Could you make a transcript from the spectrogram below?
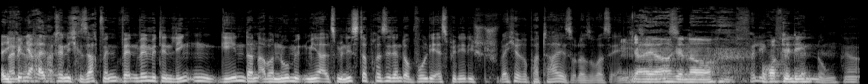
Ich Nein, bin ja halt, hat er nicht gesagt, wenn, wenn wir mit den Linken gehen, dann aber nur mit mir als Ministerpräsident, obwohl die SPD die schwächere Partei ist oder sowas ähnliches. ja, ja, genau. Völlige Worauf die, Linken, ja.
